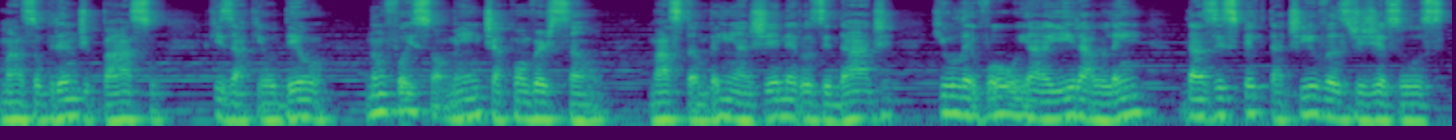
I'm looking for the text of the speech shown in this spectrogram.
Mas o grande passo que Zaqueu deu não foi somente a conversão, mas também a generosidade que o levou a ir além das expectativas de Jesus.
